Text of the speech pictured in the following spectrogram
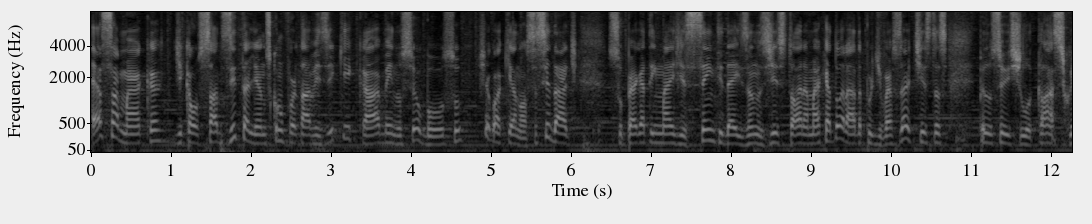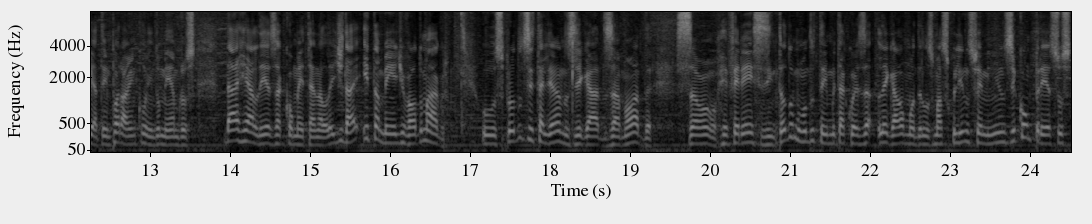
essa marca de calçados italianos confortáveis e que cabem no seu bolso chegou aqui à nossa cidade. Superga tem mais de 110 anos de história, a marca é adorada por diversos artistas pelo seu estilo clássico e atemporal, incluindo membros da realeza como Eterna Lady Di e também Edivaldo Magro. Os produtos italianos ligados à moda são referências em todo mundo, tem muita coisa legal, modelos masculinos, femininos e com preços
